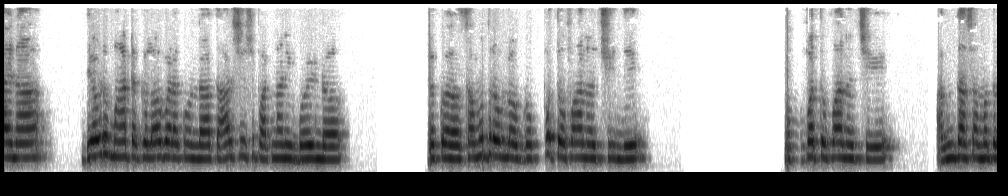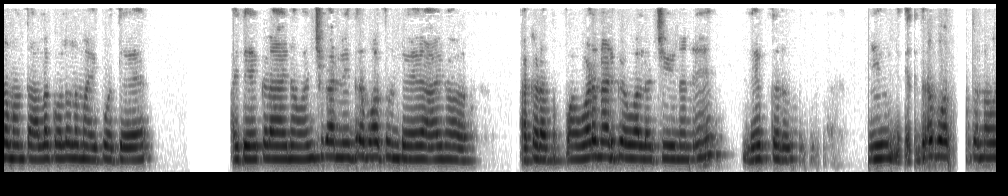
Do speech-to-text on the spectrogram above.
ఆయన దేవుడు మాటకు లోబడకుండా తార్శీసు పట్టణానికి పోయిండో సముద్రంలో గొప్ప తుఫాన్ వచ్చింది. గొప్ప తుఫాన్ వచ్చి అంత సముద్రం అంతా అల్లకొల్లం అయిపోతే అయితే ఇక్కడ ఆయన మంచిగా నిద్రపోతుంటే ఆయన అక్కడ ఓడ నడిపే వాళ్ళు వచ్చి నన్ను లేపుతారు. నీవు నిద్రపోతున్నావు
